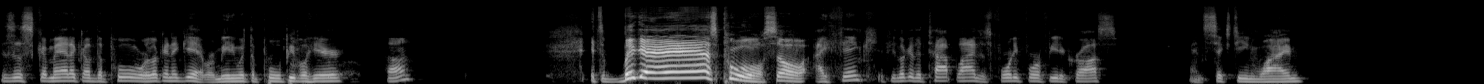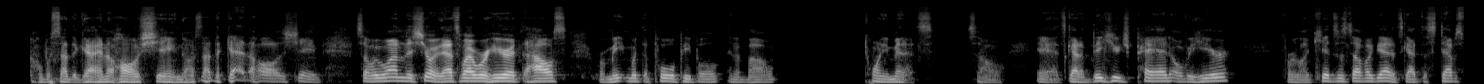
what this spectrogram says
This is a schematic of the pool we're looking to get. We're meeting with the pool people here. Huh? It's a big ass pool. So I think if you look at the top lines, it's 44 feet across and 16 wide. I hope it's not the guy in the Hall of Shame. No, it's not the guy in the Hall of Shame. So we wanted to show you. That's why we're here at the house. We're meeting with the pool people in about 20 minutes. So yeah, it's got a big, huge pad over here for like kids and stuff like that. It's got the steps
